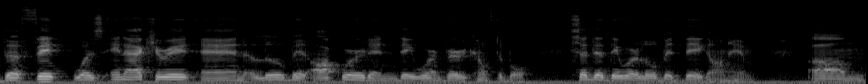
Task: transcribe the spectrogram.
the fit was inaccurate and a little bit awkward and they weren't very comfortable. He said that they were a little bit big on him. Um,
